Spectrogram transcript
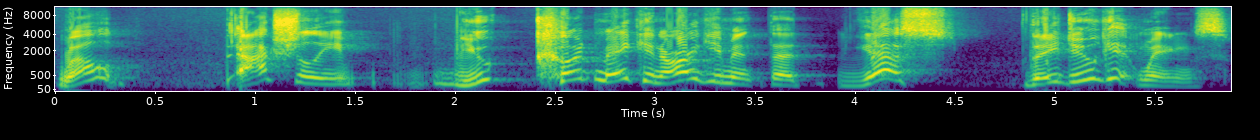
Well, actually, you could make an argument that yes, they do get wings.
